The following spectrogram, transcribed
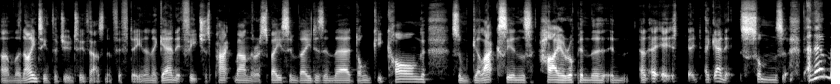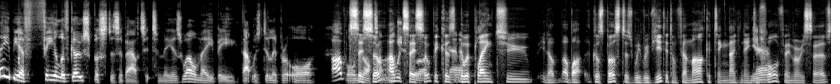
um, the nineteenth of June, two thousand and fifteen, and again it features Pac Man. There are Space Invaders in there, Donkey Kong, some Galaxians higher up in the in, and it, it, again it sums, and there may be a feel of Ghostbusters about it to me as well. Maybe that was deliberate or I would say not, so. I would say so because Yeah. they were playing to you know about Ghostbusters. We reviewed it on Film Marketing, 1984, if memory serves.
